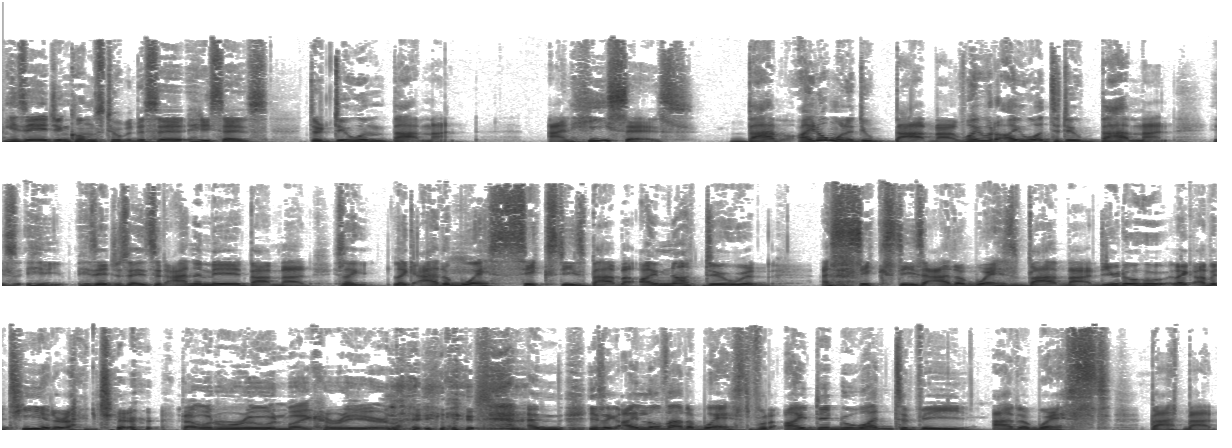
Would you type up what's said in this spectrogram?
his agent comes to him and say, he says, they're doing Batman. And he says, Bat- I don't want to do Batman. Why would I want to do Batman? His, he, his agent says it's an animated Batman. He's like, like Adam West 60s Batman. I'm not doing a 60s Adam West Batman. Do you know who? Like, I'm a theater actor. That would ruin my career. Like, and he's like, I love Adam West, but I didn't want to be Adam West Batman.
